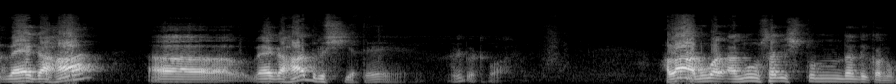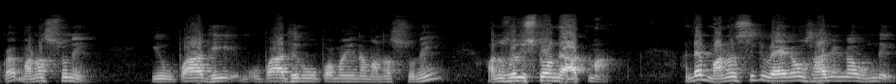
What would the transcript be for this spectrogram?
వేగ వేగ దృశ్యతే అని పెట్టుకోవాలి. అలా అనువ అనుసరిస్తున్నది కనుక మనస్సుని ఈ ఉపాధి ఉపాధి రూపమైన మనస్సుని అనుసరిస్తోంది ఆత్మ. అంటే మనస్సుకి వేగం సహజంగా ఉంది.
